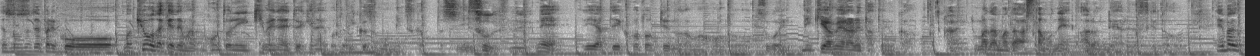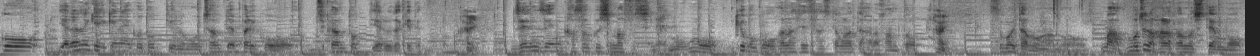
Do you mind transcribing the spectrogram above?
でそうするとやっぱりこう、まあ、今日だけでも本当に決めないといけないこといくつも見つかったしそうですね。ね、でやっていくことっていうのがまあ本当すごい見極められたというかはい。まだまだ明日もねあるんであれですけどやっぱりこうやらなきゃいけないことっていうのもちゃんとやっぱりこう時間取ってやるだけでもはい。全然加速しますしねもうもう今日僕もお話しさせてもらった原さんとはい。すごい多分あのまあもちろん原さんの視点も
